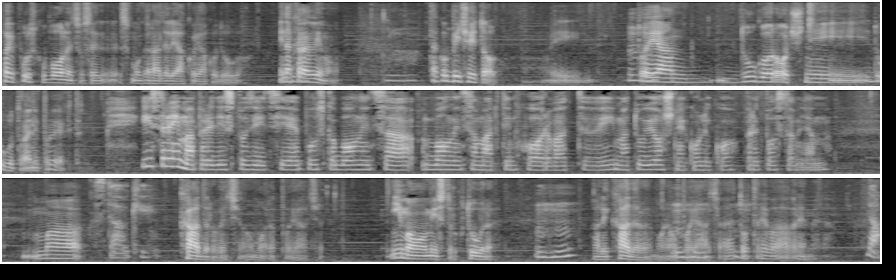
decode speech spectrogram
pa i Pulsku bolnicu se, smo gradili jako, jako dugo. I na kraju imamo. Imamo. Tako bit će i to. I to je jedan dugoročni i dugotrajni projekt. Istra ima predispozicije, Pulska bolnica, bolnica Martin Horvat, ima tu još nekoliko, pretpostavljam, Ma stavki. Kadrove ćemo morati pojačati. Imamo mi strukture, Mhm. ali kadrove moramo pojačati. A to treba vremena. Da,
